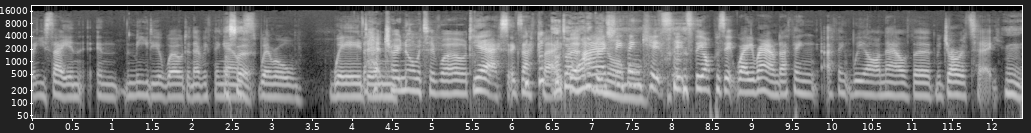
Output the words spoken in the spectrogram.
like you say, in in the media world and everything That's else, it. we're all weird The and heteronormative world. Yes, exactly. I don't but wanna I be actually normal. think it's it's the opposite way around. I think I think we are now the majority Hmm.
